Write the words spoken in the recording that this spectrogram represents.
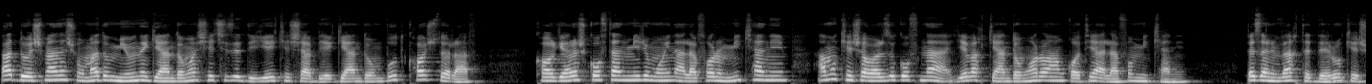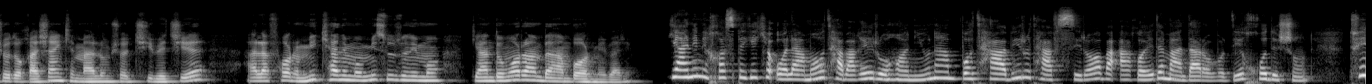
بعد دشمنش اومد و میون گندماش یه چیز دیگه که شبیه گندم بود کاشت و رفت. کارگراش گفتن میریم و این علفا رو می‌کنیم اما کشاورزه گفت نه یه وقت گندم ها رو هم قاطی علفا می‌کنین. بذاریم وقت درو که شد و قشنگ که معلوم شد چی به چیه علف رو می‌کنیم و میسوزونیم و گندم ها رو هم به انبار می‌بریم. یعنی می‌خواست بگه که علما و طبقه روحانیونم با تعبیر و تفسیرا و عقاید من درآورده خودشون. توی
